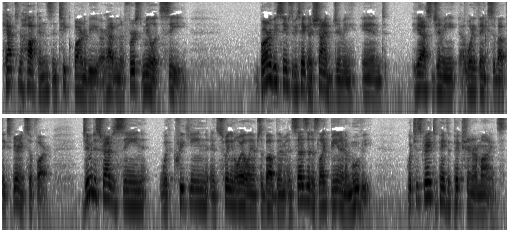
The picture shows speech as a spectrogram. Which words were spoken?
Captain Hawkins, and Teak Barnaby are having their first meal at sea, Barnaby seems to be taking a shine to Jimmy, and he asks Jimmy what he thinks about the experience so far. Jimmy describes the scene with creaking and swinging oil lamps above them and says it is like being in a movie, which is great to paint the picture in our minds.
